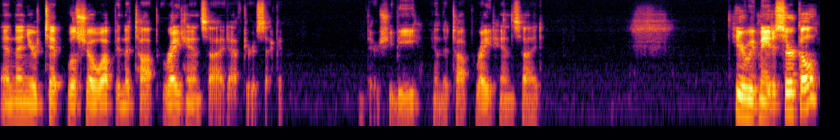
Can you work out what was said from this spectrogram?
and then your tip will show up in the top right hand side after a second. There she be in the top right hand side. Here we've made a circle.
